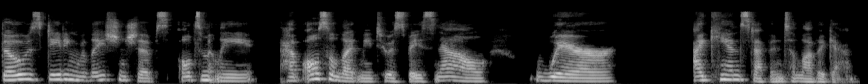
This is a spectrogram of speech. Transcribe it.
those dating relationships ultimately have also led me to a space now where I can step into love again,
